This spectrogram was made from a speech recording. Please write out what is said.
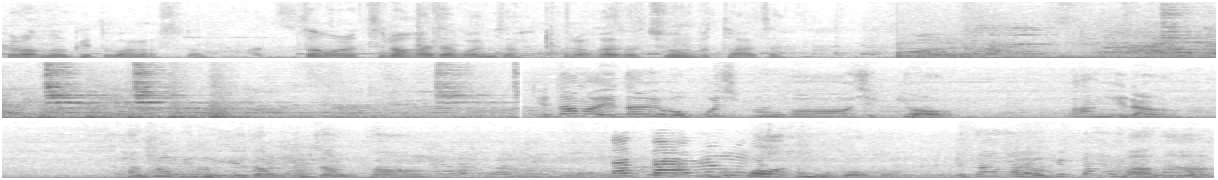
그런 후기도 많았어. 우선 오늘 들어가자 먼저. 들어가서 주문부터 하자. 예담아 예담이 먹고 싶은 거 시켜. 빵이랑. 가격이 되게 나쁘지 않다. 나 다른 먹고 거. 싶은 거 먹어. 예담아 여기 빵 많아.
